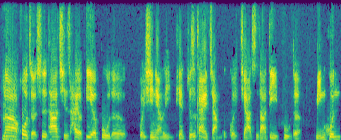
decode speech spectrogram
那或者是他其实还有第二部的鬼新娘的影片，就是刚才讲的鬼嫁是他第一部的冥婚。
